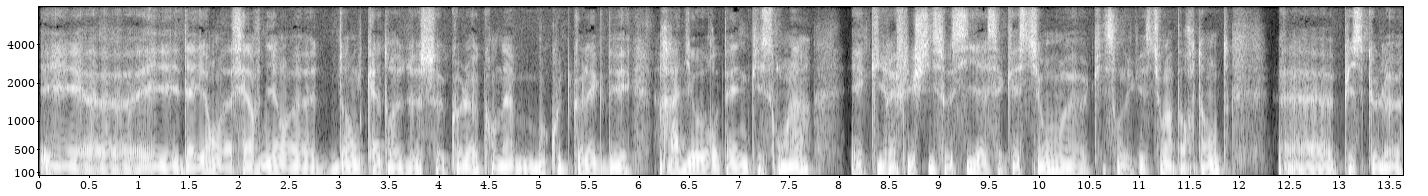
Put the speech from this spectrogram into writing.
et, euh, et d'ailleurs on va faire venir euh, dans le cadre de ce colloque on a beaucoup de collègues des radios européennes qui seront là et qui réfléchissent aussi à ces questions euh, qui sont des questions importantes euh, puisque le,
